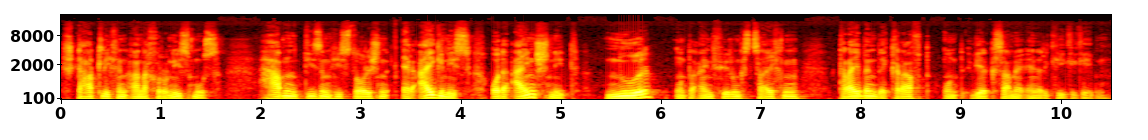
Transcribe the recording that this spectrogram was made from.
staatlichen Anachronismus, haben diesem historischen Ereignis oder Einschnitt nur unter Einführungszeichen treibende Kraft und wirksame Energie gegeben.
